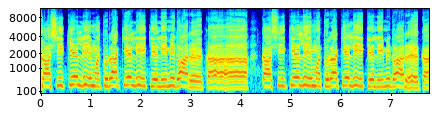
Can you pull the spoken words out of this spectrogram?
काशी केली मथुरा केली केली मी द्वारका. काशी केली मथुरा केली केली मी द्वारका.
